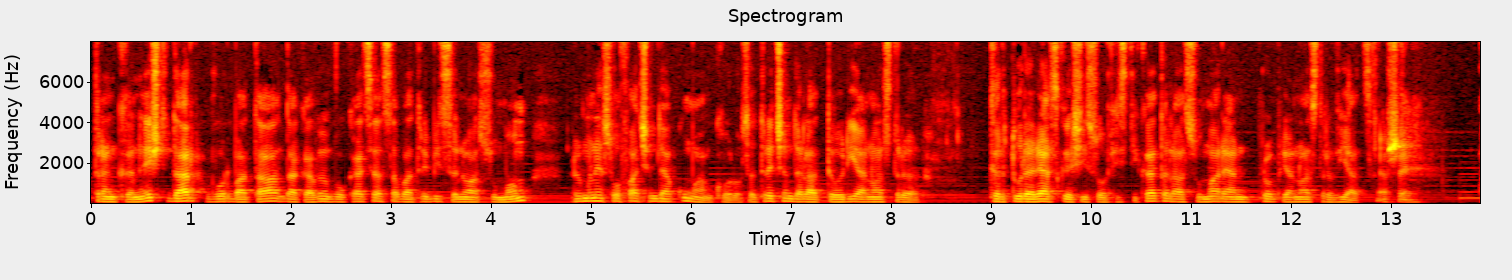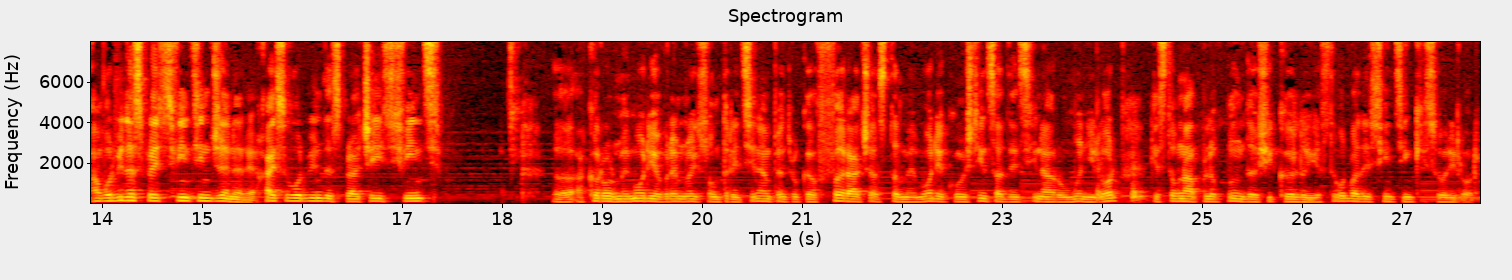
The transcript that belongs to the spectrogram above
trâncănești, dar vorba ta, dacă avem vocația asta, va trebui să ne o asumăm, rămâne să o facem de acum încolo, să trecem de la teoria noastră cărturărească și sofisticată la asumarea în propria noastră viață. Așa e. Am vorbit despre sfinți în genere. Hai să vorbim despre acei sfinți uh, a căror memorie vrem noi să o întreținem, pentru că fără această memorie, conștiința de sine a românilor este una plăpândă și călâi. Este vorba de sfinții închisorilor.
